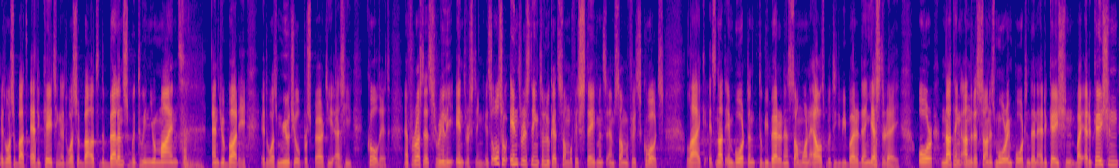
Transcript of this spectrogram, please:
It was about educating. It was about the balance between your mind and your body. It was mutual prosperity, as he called it. And for us, that's really interesting. It's also interesting to look at some of his statements and some of his quotes, like, it's not important to be better than someone else, but to be better than yesterday. Or, nothing under the sun is more important than education. By education,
